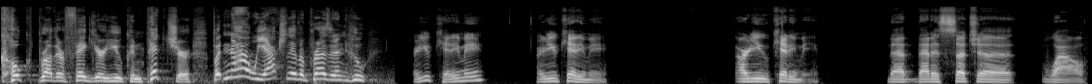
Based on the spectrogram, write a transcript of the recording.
Koch brother figure you can picture. But now we actually have a president who Are you kidding me? Are you kidding me? Are you kidding me? That that is such a wow.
